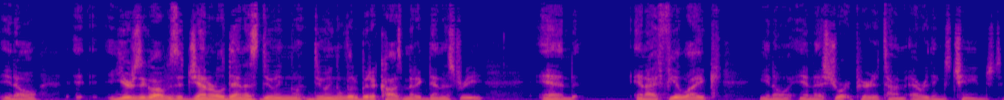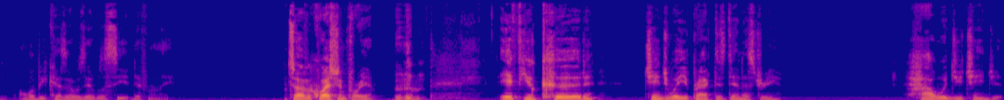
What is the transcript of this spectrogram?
You know, years ago I was a general dentist doing doing a little bit of cosmetic dentistry and and I feel like, you know, in a short period of time everything's changed all because I was able to see it differently. So I have a question for you. if you could change the way you practice dentistry, how would you change it?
